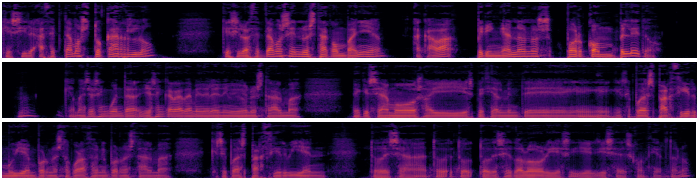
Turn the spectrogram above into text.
que si aceptamos tocarlo, que si lo aceptamos en nuestra compañía, acaba pringándonos por completo, ¿no? Que además ya se encuentra, ya se encarga también el enemigo de nuestra alma de que seamos ahí especialmente, que, que se pueda esparcir muy bien por nuestro corazón y por nuestra alma, que se pueda esparcir bien todo, esa, todo, todo, ese dolor y ese, desconcierto, ¿no?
